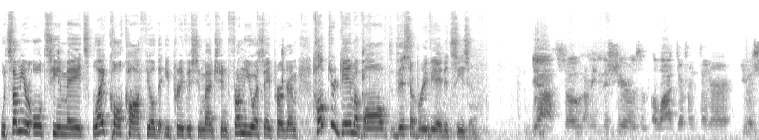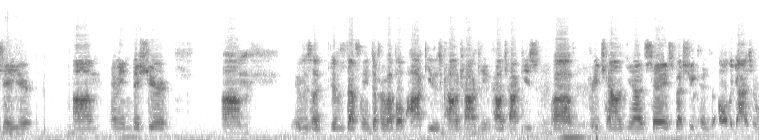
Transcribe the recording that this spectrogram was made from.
with some of your old teammates, like Cole Caufield that you previously mentioned from the USA program, helped your game evolve this abbreviated season? Yeah, so I mean, this year was a lot different than our USA year. Um, I mean, this year, um, it was a it was definitely a different level of hockey. It was college hockey, and college hockey's uh, pretty challenging, I would say, especially because all the guys are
